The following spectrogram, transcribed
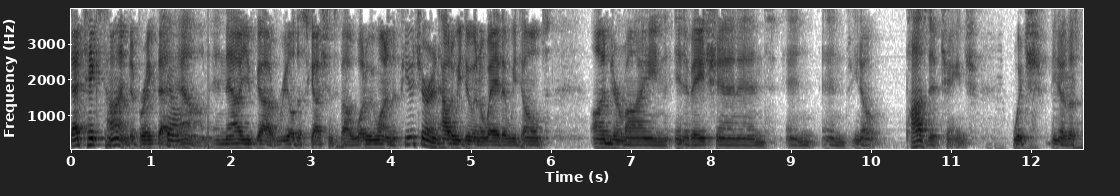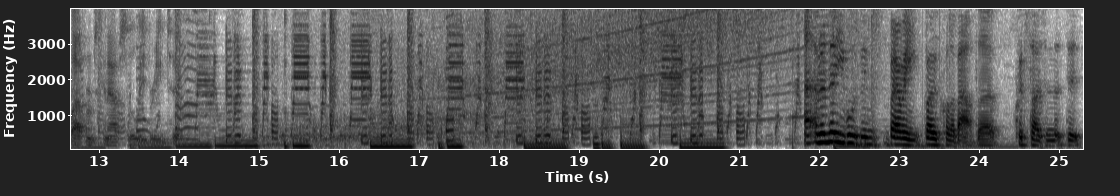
that takes time to break that Sure. down. And now you've got real discussions about what do we want in the future and how do we do it in a way that we don't undermine innovation and and and you know positive change, which you know those platforms can absolutely bring too. And I know you've always been very vocal about the criticising the, the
